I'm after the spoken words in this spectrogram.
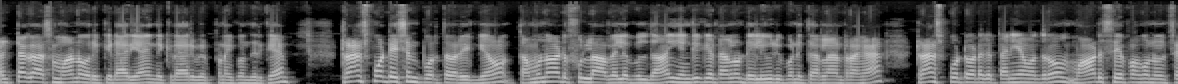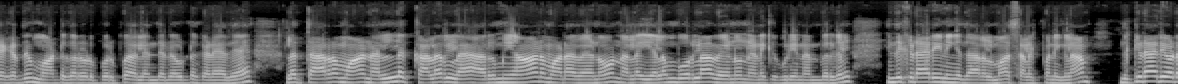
அட்டகாசமான ஒரு கிடாரியாக இந்த கிடாரி விற்பனைக்கு வந்திருக்கு. டிரான்ஸ்போர்ட்டேஷன் பொறுத்த வரைக்கும் தமிழ்நாடு ஃபுல்லாக அவைலபிள் தான். எங்கே கேட்டாலும் டெலிவரி பண்ணி தரலான்றாங்க. டிரான்ஸ்போர்ட்டோட தனியாக வந்துடும் மாடு சேஃபாக கொண்டு வந்து சேர்க்கறது மாட்டுக்காரோட பொறுப்பு. அதில் எந்த டவுட்டும் கிடையாது. இல்லை தரமாக நல்ல கலரில் அருமையான மாடாக வேணும். நல்ல இளம்பொருளாக வேணும்னு நினைக்கக்கூடிய நண்பர்கள் இந்த கிடாரியை நீங்கள் தாராளமாக செலக்ட் பண்ணிக்கலாம். இந்த கிடாரியோட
